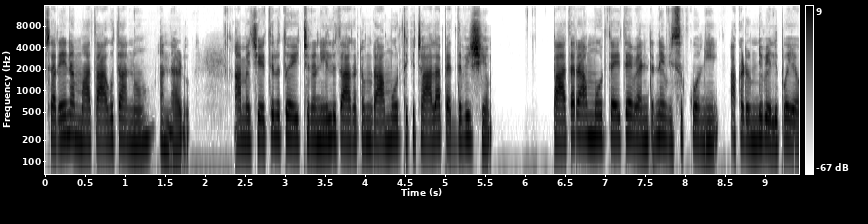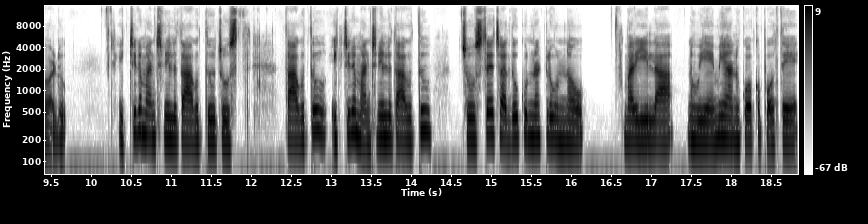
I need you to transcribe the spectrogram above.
సరేనమ్మా తాగుతాను అన్నాడు. ఆమె చేతులతో ఇచ్చిన నీళ్ళు తాగటం రామ్మూర్తికి చాలా పెద్ద విషయం. పాత రామ్మూర్తి అయితే వెంటనే విసుక్కొని అక్కడుండి వెళ్ళిపోయేవాడు. ఇచ్చిన మంచినీళ్ళు తాగుతూ చూస్ తాగుతూ ఇచ్చిన మంచినీళ్ళు తాగుతూ చూస్తే చదువుకున్నట్లు ఉన్నావు. మరి ఇలా నువ్వు ఏమీ అనుకోకపోతే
